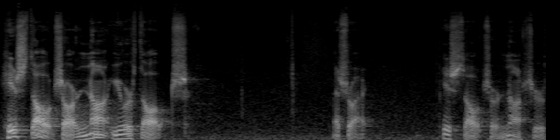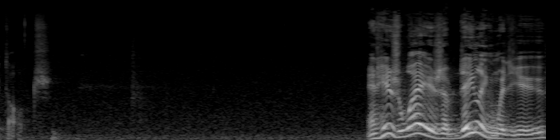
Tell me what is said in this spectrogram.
His thoughts are not your thoughts. That's right. His thoughts are not your thoughts. And his ways of dealing with you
